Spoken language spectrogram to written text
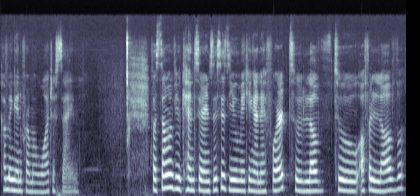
coming in from a water sign. For some of you Cancerians, this is you making an effort to love, to offer love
